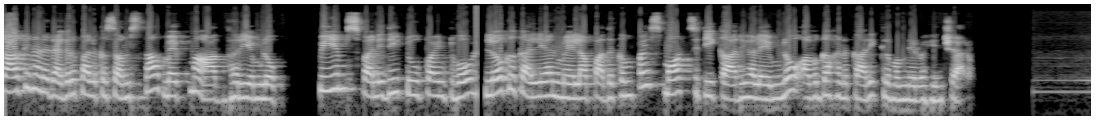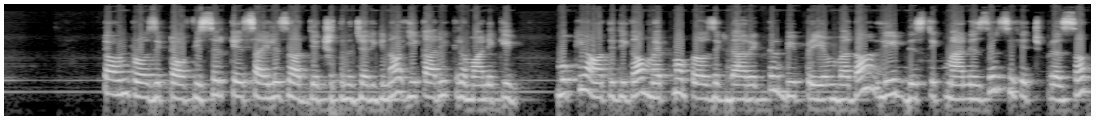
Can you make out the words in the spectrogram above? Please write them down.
కాకినాడ నగరపాలక సంస్థ మెప్మా ఆధ్వర్యంలో PM Svanidhi two point O Lok Kalyan Mela పథకంపై స్మార్ట్ సిటీ కార్యాలయంలో అవగాహన కార్యక్రమం నిర్వహించారు. Town project officer K. Shailaja అధ్యక్షతన జరిగిన ఈ కార్యక్రమానికి ముఖ్య అతిథిగా MEPMA project director B. Priyamvada lead district manager CH Prasad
